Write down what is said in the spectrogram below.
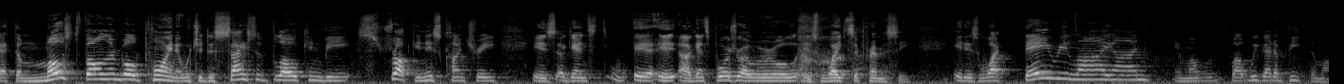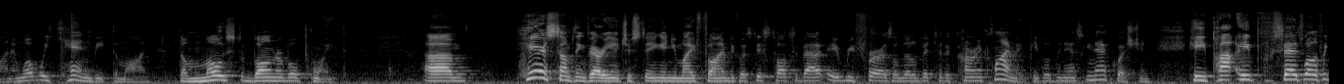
that the most vulnerable point at which a decisive blow can be struck in this country is against, against bourgeois rule is white supremacy. It is what they rely on and what we, what we got to beat them on and what we can beat them on. The most vulnerable point. Um, here's something very interesting, and you might find because this talks about it refers a little bit to the current climate. People have been asking that question. He, he says, well, if we,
